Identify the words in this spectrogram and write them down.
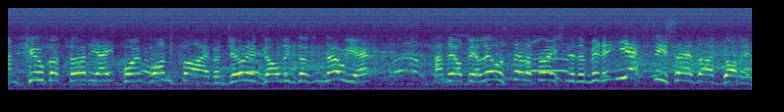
and Cuba 38.15. And Julian Golding doesn't know yet. And there'll be a little celebration in a minute. Yes, he says, I've got it.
